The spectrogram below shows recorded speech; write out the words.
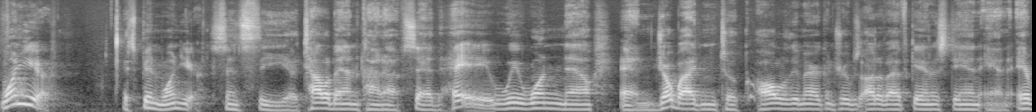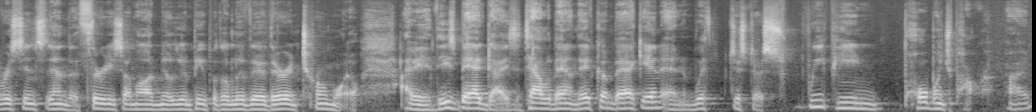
One year, it's been one year since the uh, Taliban kind of said, hey, we won now. And Joe Biden took all of the American troops out of Afghanistan. And ever since then, the 30 some odd million people that live there, they're in turmoil. I mean, these bad guys, the Taliban, they've come back in and with just a sweeping whole bunch of power right?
